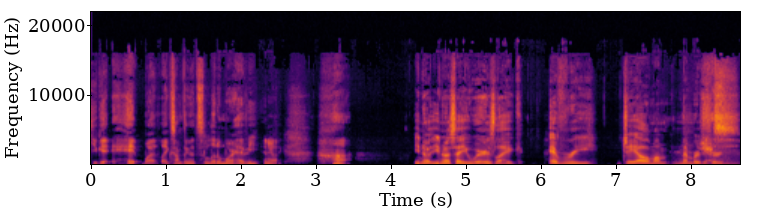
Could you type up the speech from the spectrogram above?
you get hit with like something that's a little more heavy and you're like huh you know, you notice how he wears like every JL mem- member's shirt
